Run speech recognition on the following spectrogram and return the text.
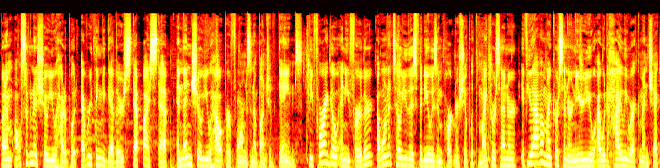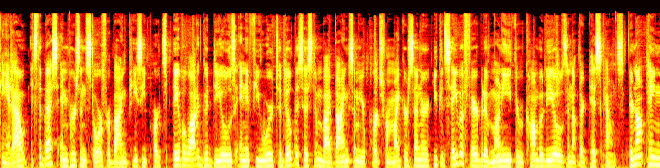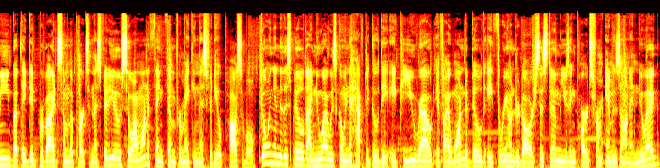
but I'm also going to show you how to put everything together step by step and then show you you how it performs in a bunch of games. Before I go any further, I want to tell you this video is in partnership with Micro Center. If you have a Micro Center near you, I would highly recommend checking it out. It's the best in-person store for buying PC parts. They have a lot of good deals, and if you were to build the system by buying some of your parts from Micro Center, you could save a fair bit of money through combo deals and other discounts. They're not paying me, but they did provide some of the parts in this video, so I want to thank them for making this video possible. Going into this build, I knew I was going to have to go the APU route if I wanted to build a $300 system using parts from Amazon and Newegg.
